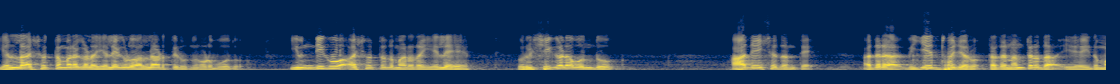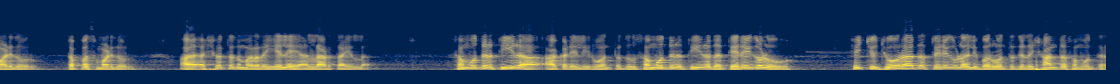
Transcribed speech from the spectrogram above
ಎಲ್ಲ ಅಶ್ವತ್ಥ ಮರಗಳ ಎಲೆಗಳು ಅಲ್ಲಾಡ್ತಿರುವುದು ನೋಡ್ಬೋದು ಇಂದಿಗೂ ಅಶ್ವತ್ಥದ ಮರದ ಎಲೆ ಋಷಿಗಳ ಒಂದು ಆದೇಶದಂತೆ, ಅದರ ವಿಜಯಧ್ವಜರು, ತದನಂತರದ ಇದು ಮಾಡಿದವರು, ತಪಸ್ಸು ಮಾಡಿದವರು, ಆ ಅಶ್ವತ್ಥದ ಮರದ ಎಲೆ ಅಲ್ಲಾಡ್ತಾ ಇಲ್ಲ. ಸಮುದ್ರ ತೀರ ಆ ಕಡೆಯಲ್ಲಿ ಇರುವಂಥದ್ದು. ಸಮುದ್ರ ತೀರದ ತೆರೆಗಳು ಹೆಚ್ಚು ಜೋರಾದ ತೆರೆಗಳು ಅಲ್ಲಿ ಬರುವಂಥದ್ದಿಲ್ಲ, ಶಾಂತ ಸಮುದ್ರ.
